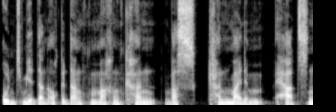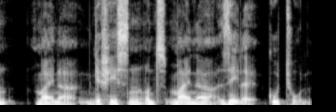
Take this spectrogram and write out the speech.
und mir dann auch Gedanken machen kann, was kann meinem Herzen, meiner Gefäßen und meiner Seele gut tun.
